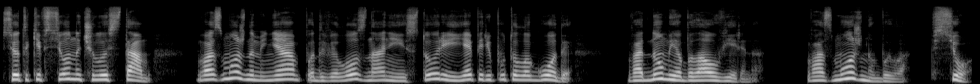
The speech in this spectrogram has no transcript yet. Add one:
все-таки все началось там. Возможно, меня подвело знание истории, и я перепутала годы. В одном я была уверена. Возможно было все.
